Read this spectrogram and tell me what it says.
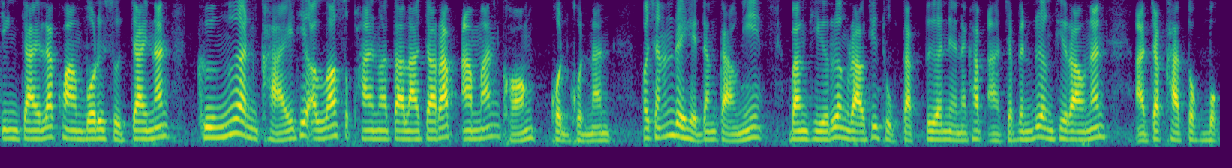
จริงใจและความบริสุทธิ์ใจนั้น คือเงื่อนไขที่อัลลอฮฺสุบฮานาอัลตะอาลาจะรับอามันของคนคนนั้น เพราะฉะนั้นโดยเหตุดังกล่าวนี้ บางทีเรื่องราวที่ถูกตักเตือนเนี่ยนะครับอาจจะเป็นเรื่องที่เรานั้นอาจจะขาดตกบก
